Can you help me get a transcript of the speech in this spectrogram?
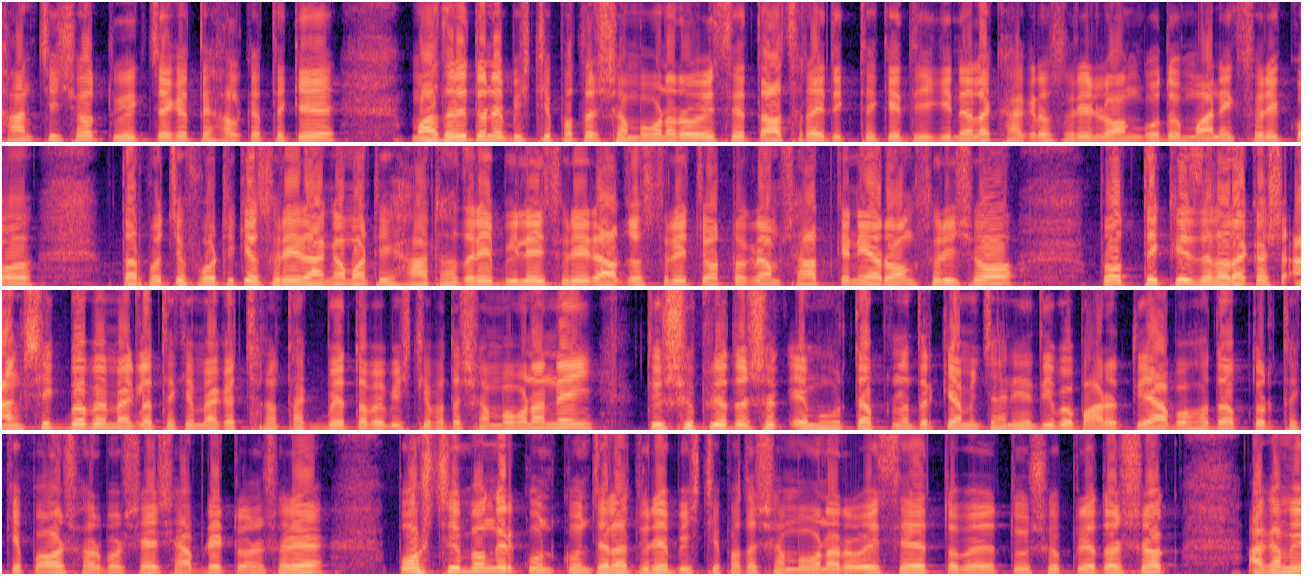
থানচি সহ দু এক জায়গাতে হালকা থেকে মাঝারি ধরনের বৃষ্টিপাতের সম্ভাবনা রয়েছে। তাছাড়া এদিক থেকে দিঘিনালা খাগড়াছড়ি লংবদু মানিকছড়ি তারপর হচ্ছে ফটিকাছড়ি রাঙ্গামাটি, হাটহাজারি বিলাইছড়ি রাজস্থলী চট্টগ্রাম, সাতকানিয়া রংছড়ি সহ প্রত্যেকটি জেলার আকাশ আংশিকভাবে মেঘলা থেকে মেঘাচ্ছন্ন থাকবে, তবে বৃষ্টিপাতের সম্ভাবনা নেই। তো সুপ্রিয় দর্শক, এই মুহূর্তে আপনাদেরকে আমি জানিয়ে দিব, ভারতীয় আবহাওয়া দপ্তর থেকে পাওয়া সর্বশেষ আপডেট অনুসারে পশ্চিমবঙ্গের কোন কোন জেলা জুড়ে বৃষ্টিপাতের সম্ভাবনা রয়েছে। তবে তো সুপ্রিয় দর্শক, আগামী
